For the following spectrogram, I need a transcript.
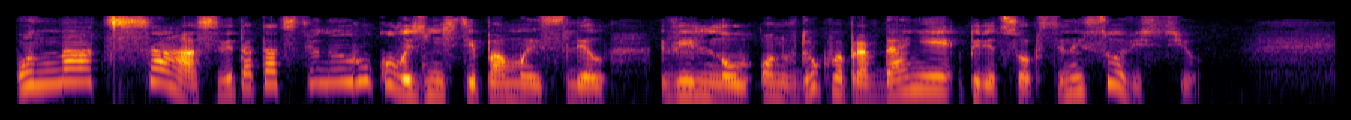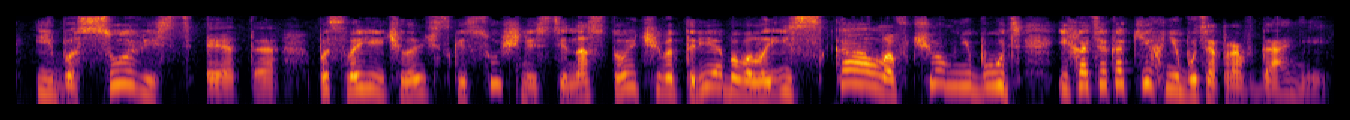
Он на отца святотатственную руку вознести помыслил, вильнул он вдруг в оправдании перед собственной совестью. Ибо совесть эта по своей человеческой сущности настойчиво требовала, искала в чем нибудь и хотя каких-нибудь оправданий,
